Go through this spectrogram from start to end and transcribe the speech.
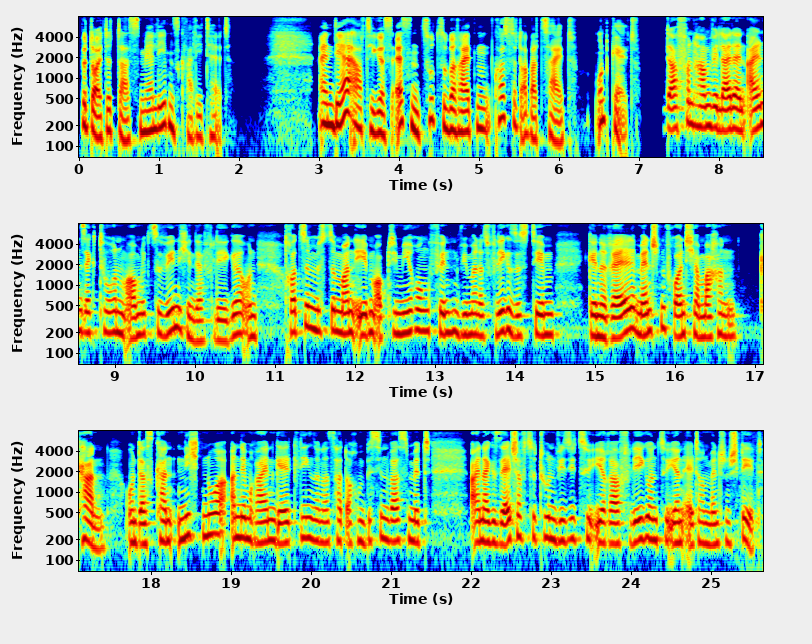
bedeutet das mehr Lebensqualität. Ein derartiges Essen zuzubereiten kostet aber Zeit und Geld. Davon haben wir leider in allen Sektoren im Augenblick zu wenig in der Pflege. Und trotzdem müsste man eben Optimierungen finden, wie man das Pflegesystem generell menschenfreundlicher machen kann. Und das kann nicht nur an dem reinen Geld liegen, sondern es hat auch ein bisschen was mit einer Gesellschaft zu tun, wie sie zu ihrer Pflege und zu ihren älteren Menschen steht.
